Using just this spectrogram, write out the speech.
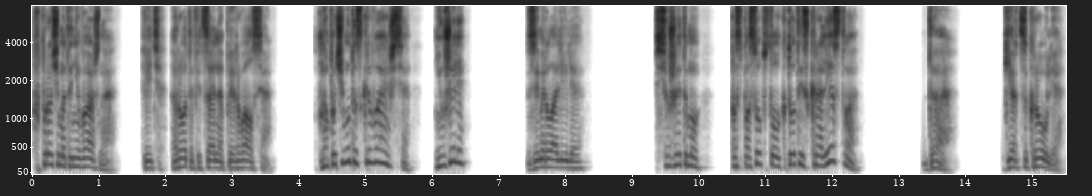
Впрочем, это не важно, ведь род официально прервался. Но почему ты скрываешься? Неужели... Замерла Лилия. Все же этому поспособствовал кто-то из королевства? Да. Герцог Роули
